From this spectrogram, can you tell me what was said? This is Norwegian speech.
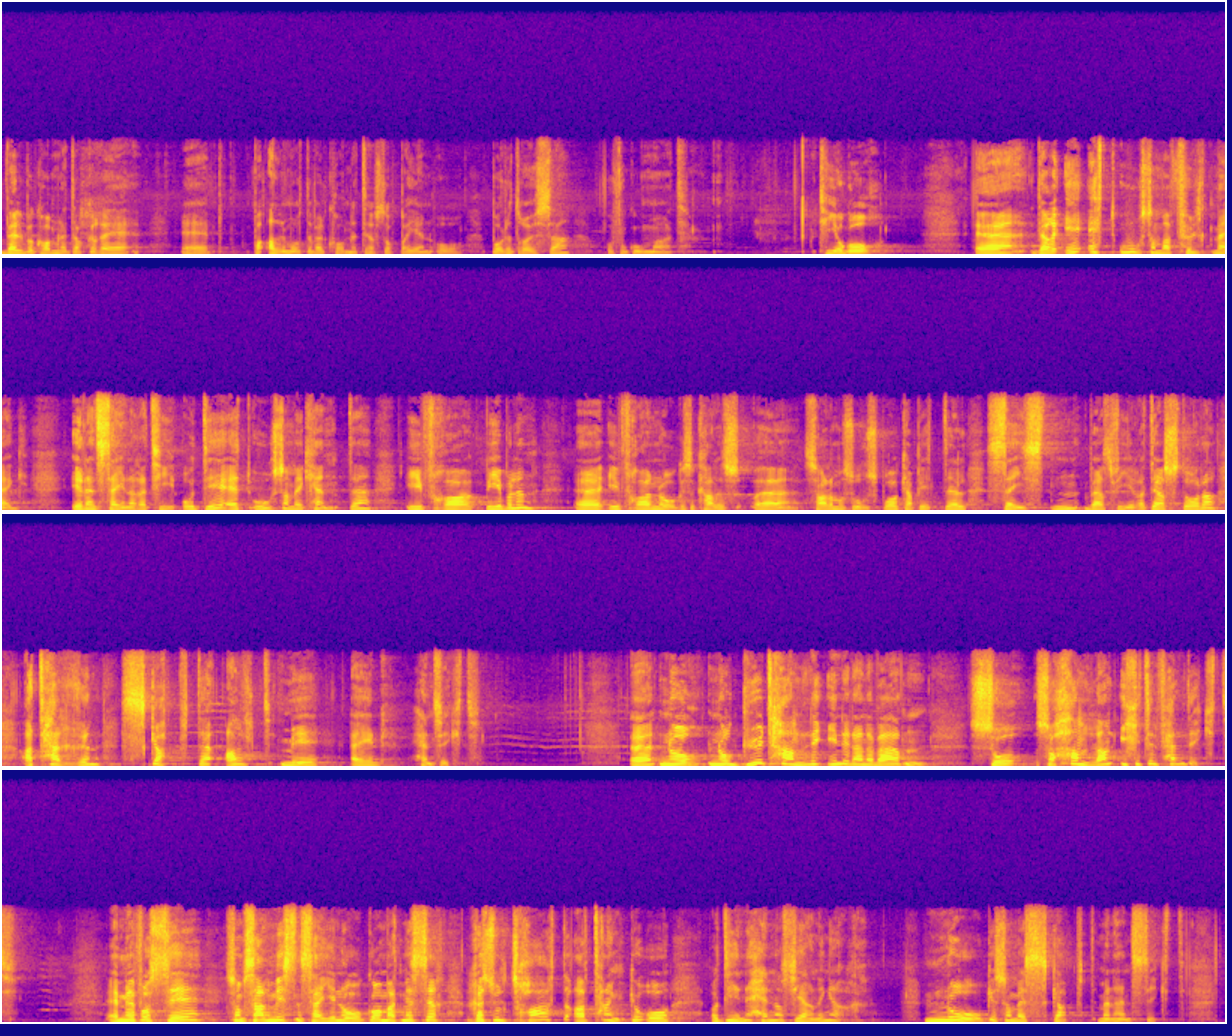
vel- bekomne. Dere er, er på alle måter velkomne til å stoppe igjen og både drøse og få god mat. Tida går. Eh, det er ett ord som har fulgt meg i den senere tid. Og det er et ord som jeg henter fra Bibelen. Eh, fra noe som kalles eh, Salomos ordspråk, kapittel 16, vers 4. Der står det at Herren skapte alt med en hensikt. Eh, når, når, Gud handler inn i denne verden, så, så handler han ikke tilfeldig. Eh, vi får se, som salmisten sier, noe om at vi ser resultatet av tanke og, og dine henders gjerninger. Noe som er skapt med en hensikt.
